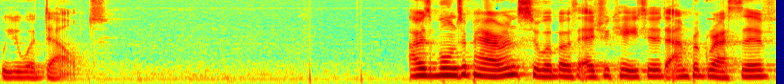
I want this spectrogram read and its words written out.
we were dealt? I was born to parents who were both educated and progressive,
